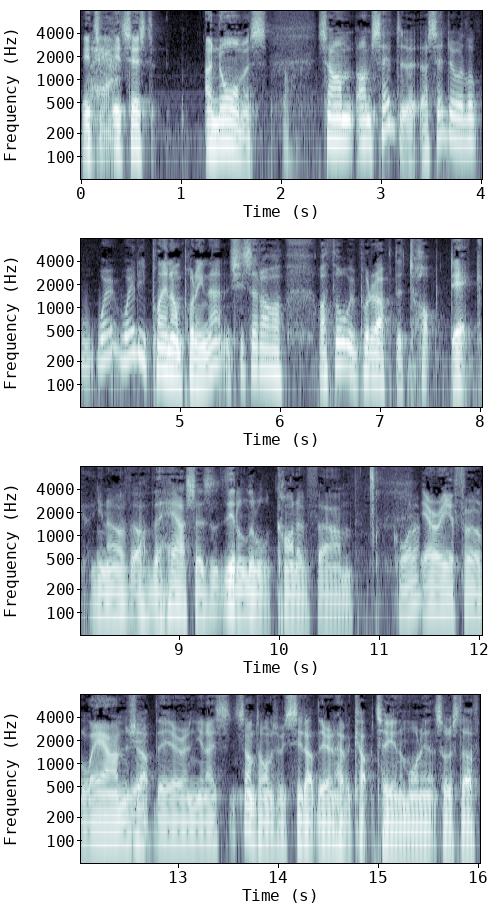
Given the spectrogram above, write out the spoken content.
It's, it's just enormous. So I'm, I'm said to, I said to her, look, where, where do you plan on putting that? And she said, oh, I thought we'd put it up the top deck, you know, of, of the house. There's did a little kind of um, Corner? area for a lounge up there, and you know, sometimes we sit up there and have a cup of tea in the morning, that sort of stuff.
